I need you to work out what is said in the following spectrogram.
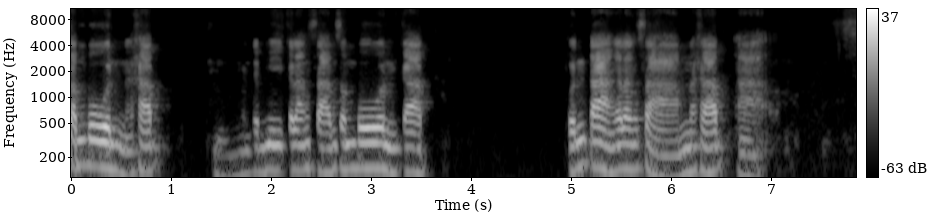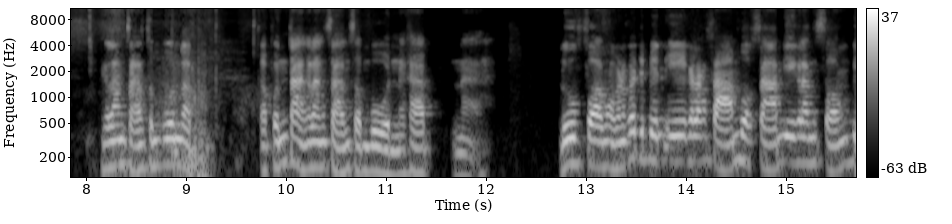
สมบูรณ์นะครับมมันจะมีกำลังสามสมบูรณ์กับ ผลต่างกำลังสามนะครับ อ่ากำลังสามสมบูรณ์กับ กับผลต่างกำลังสามสมบูรณ์นะครับนะรูปฟอร์มของมันก็จะเป็น a กำลังสามบวกสาม a กำลังสอง b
